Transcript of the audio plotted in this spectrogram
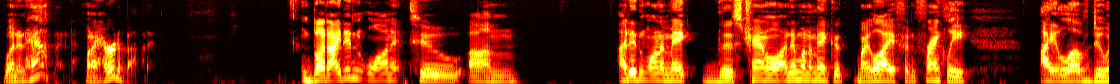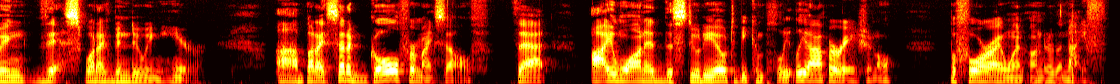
when it happened, when I heard about it. But I didn't want it to, um, I didn't want to make this channel, I didn't want to make it my life, and frankly, I love doing this, what I've been doing here. Uh, but I set a goal for myself that I wanted the studio to be completely operational before I went under the knife.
